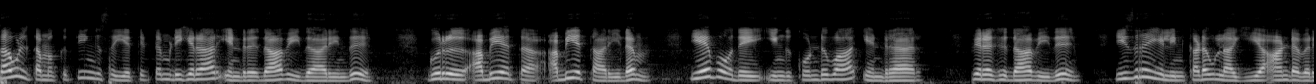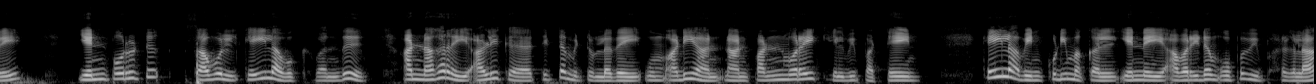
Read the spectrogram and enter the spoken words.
சவுல் தமக்கு தீங்கு செய்ய திட்டமிடுகிறார் என்று தாவீது அறிந்து குரு அபியத்த அபியத்தாரிடம் ஏபோதை இங்கு கொண்டு வா என்றார். பிறகு தாவீது இஸ்ரேலின் கடவுளாகிய ஆண்டவரே என் பொருட்டு சவுல் கெய்லாவுக்கு வந்து அந்நகரை அழிக்க திட்டமிட்டுள்ளதை உம் அடியான் நான் பன்முறை கேள்விப்பட்டேன். கெய்லாவின் குடிமக்கள் என்னை அவரிடம் ஒப்புவிப்பார்களா?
